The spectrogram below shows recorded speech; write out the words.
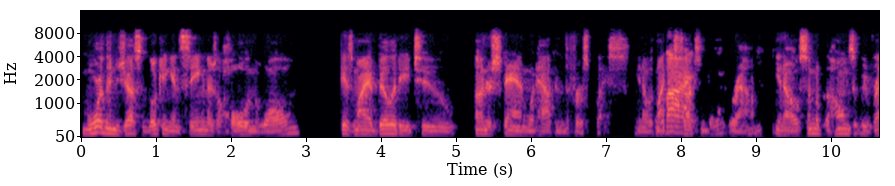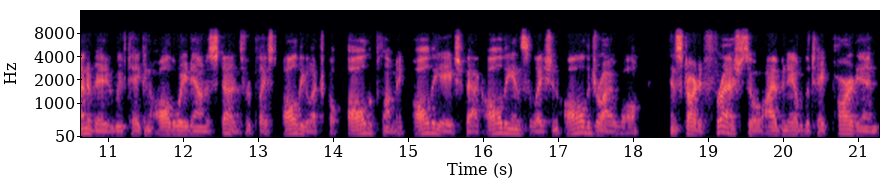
more than just looking and seeing there's a hole in the wall, is my ability to understand what happened in the first place. You know, with my construction background, you know, some of the homes that we've renovated, we've taken all the way down to studs, replaced all the electrical, all the plumbing, all the HVAC, all the insulation, all the drywall, and started fresh. So I've been able to take part in, you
